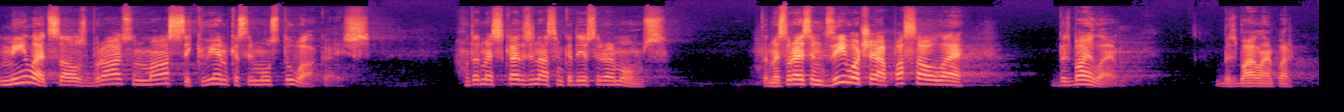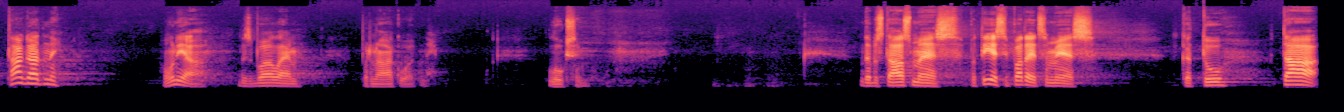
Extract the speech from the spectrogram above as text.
mīlēt savus brāļus un māsas, ikvienu, kas ir mūsu tuvākais. Un tad mēs skaidri zināsim, ka Dievs ir ar mums. Tad mēs varēsim dzīvot šajā pasaulē bez bailēm. Bez bailēm par tagadni un jā, bez bailēm par nākotni. Lūksim! Dabas tās mēs patiesi pateicamies, ka tu tā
